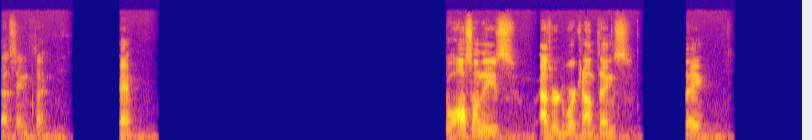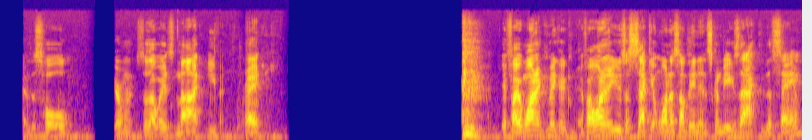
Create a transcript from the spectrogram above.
that same thing. Okay? So also on these, as we're working on things, say, have this whole so that way it's not even, right? if I want to make a, if I want to use a second one of something and it's going to be exactly the same,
